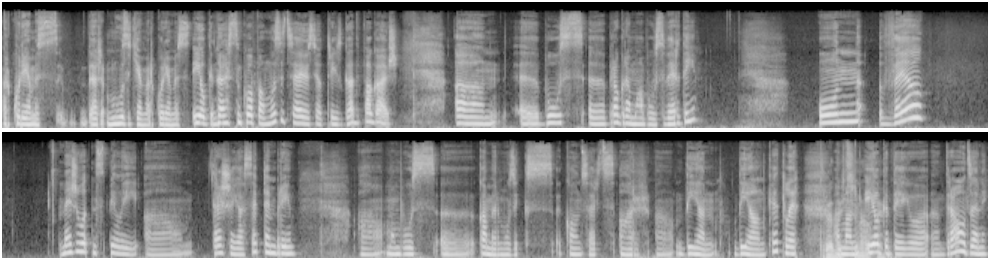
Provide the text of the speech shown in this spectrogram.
ar kuriem es, ar mūziķiem, ar kuriem es ilgi neesmu kopā muzicējusi, jau trīs gadi pagājuši. Būs, programmā būs Verdi. Un vēl Mežotnes pilī um, 3. septembrī uh, man būs uh, kameras mūzikas koncerts ar uh, Dianu, Dianu Ketleru, ar manu ilgadējo uh, draugu.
